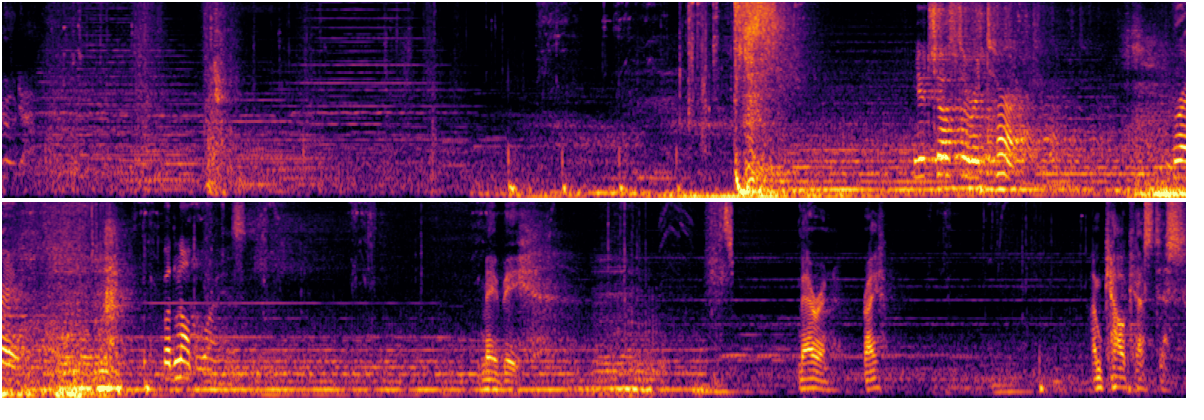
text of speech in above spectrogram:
intruder! You chose to return. Brave. But not wise. Maybe. Merrin, right? I'm Cal Kestis.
